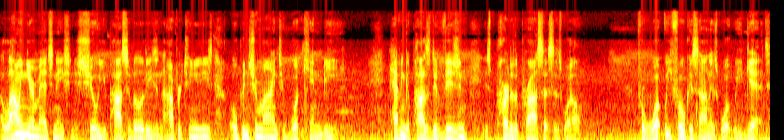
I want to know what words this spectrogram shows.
Allowing your imagination to show you possibilities and opportunities opens your mind to what can be. Having a positive vision is part of the process as well. For what we focus on is what we get.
